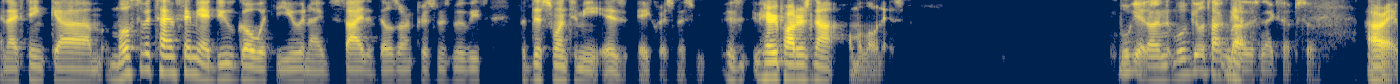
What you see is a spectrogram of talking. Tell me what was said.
And I think um, most of the time, Sammy, I do go with you, and I decide that those aren't Christmas movies. But this one to me is a Christmas. Is Harry Potter's not? Home Alone is. we'll get on. We'll go talk about Yeah. this next episode. All right.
